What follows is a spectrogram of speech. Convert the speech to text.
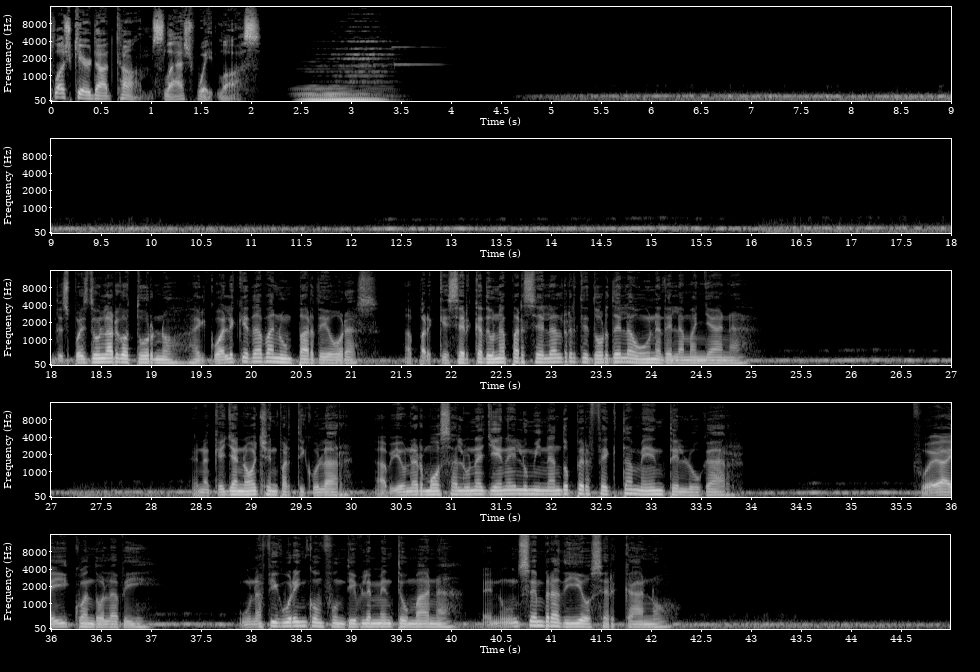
plushcare.com slash weight loss. Después de un largo turno, al cual le quedaban un par de horas, aparqué cerca de una parcela alrededor de la una de la mañana. En aquella noche en particular, había una hermosa luna llena iluminando perfectamente el lugar. Fue ahí cuando la vi, una figura inconfundiblemente humana en un sembradío cercano.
